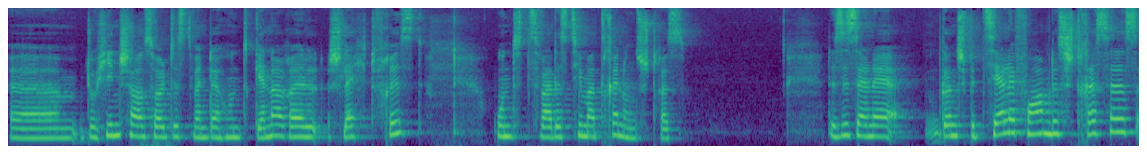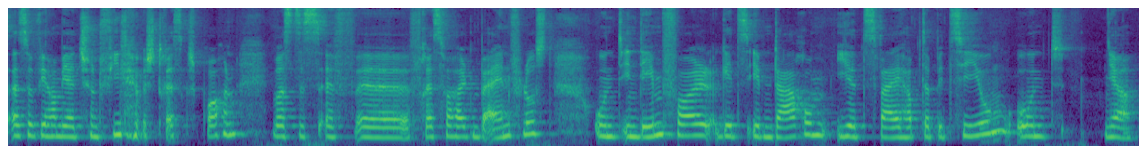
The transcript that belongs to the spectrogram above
ähm, du hinschauen solltest, wenn der Hund generell schlecht frisst. Und zwar das Thema Trennungsstress. Das ist eine ganz spezielle Form des Stresses. Also wir haben ja jetzt schon viel über Stress gesprochen, was das äh, Fressverhalten beeinflusst. Und in dem Fall geht es eben darum, ihr zwei habt eine Beziehung und ja,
